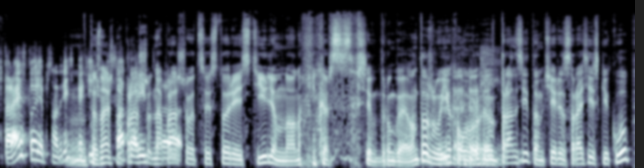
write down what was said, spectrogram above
Вторая история, посмотрите, какие Ты знаешь, напраш... творит, напрашивается история стилем, но она, мне кажется, совсем другая. Он тоже уехал транзитом через российский клуб,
